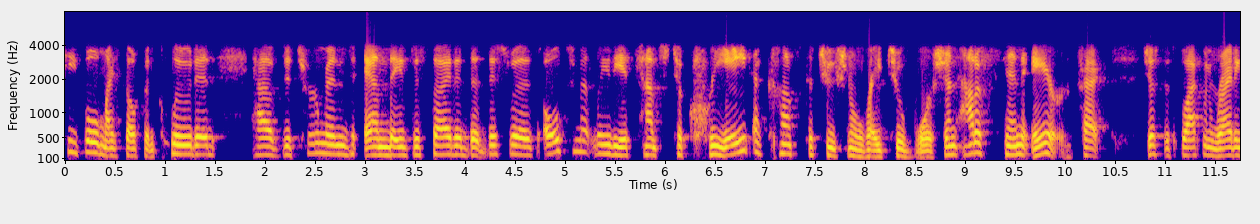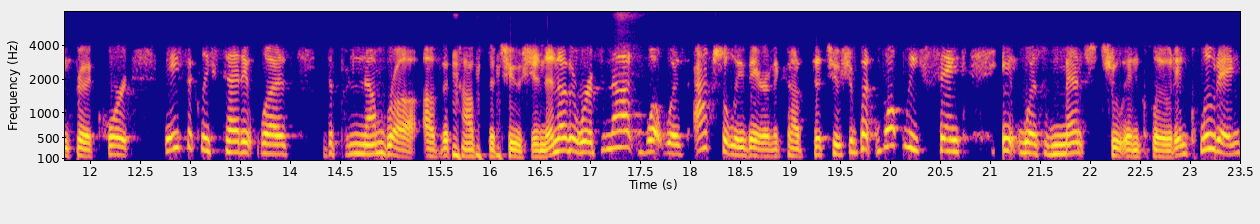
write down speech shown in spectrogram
people, myself included, have determined and they've decided that this was ultimately the attempt to create a constitutional right to abortion out of thin air. In fact, Justice Blackmun writing for the court basically said it was the penumbra of the Constitution. in other words, not what was actually there in the Constitution, but what we think it was meant to include, including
